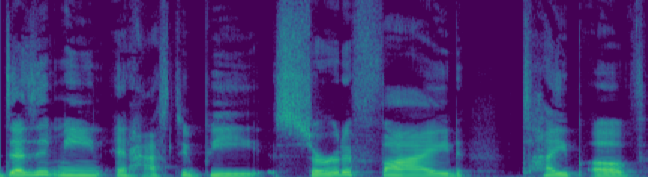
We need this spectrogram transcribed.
doesn't mean it has to be certified type of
